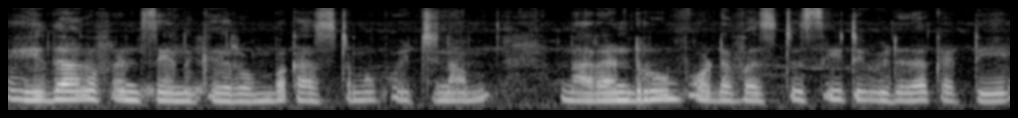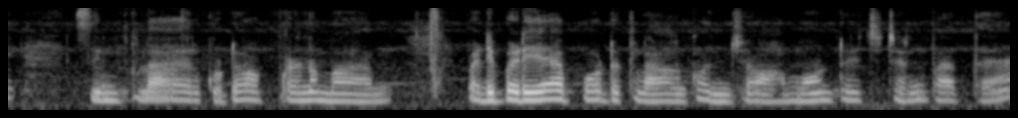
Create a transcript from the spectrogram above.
இதாங்க ஃப்ரெண்ட்ஸ் எனக்கு ரொம்ப கஷ்டமாக போயிடுச்சு. நான் நான் ரெண்டு ரூம் போட்டேன். ஃபஸ்ட்டு சீட்டு வீடு தான் கட்டி சிம்பிளாக இருக்கட்டும். அப்புறம் நம்ம படிப்படியாக போட்டுக்கலாம். கொஞ்சம் அமௌண்ட் வச்சுட்டேன்னு பார்த்தேன்.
